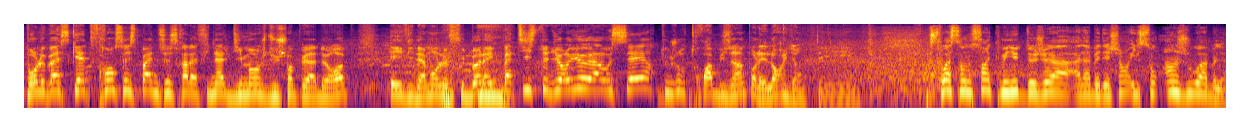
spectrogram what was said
Pour le basket, France-Espagne, ce sera la finale dimanche du championnat d'Europe. Et évidemment, le football avec Baptiste Durieux à Auxerre. Toujours 3 buts 1 pour les Lorientais. 65 minutes de jeu à, la Baie des Champs, ils sont injouables.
